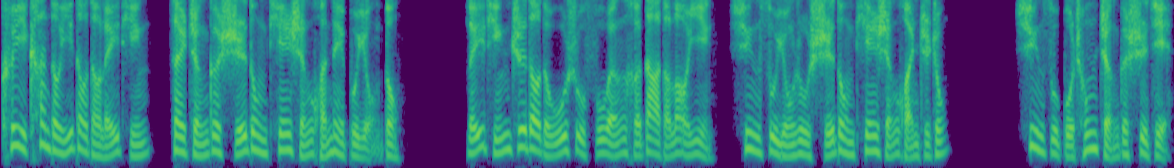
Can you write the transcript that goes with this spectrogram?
可以看到一道道雷霆在整个十洞天神环内部涌动。雷霆知道的无数符文和大道烙印迅速涌入十洞天神环之中，迅速补充整个世界，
